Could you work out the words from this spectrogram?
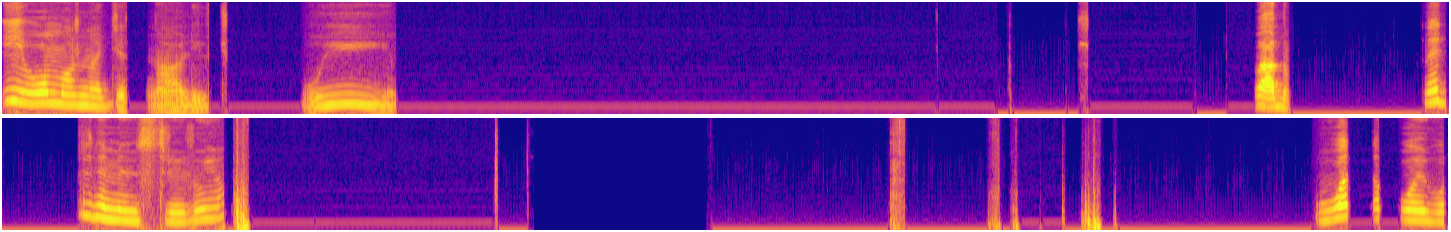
И его можно одеть на оливчик. Уи. Ладно. Продемонстрирую. Вот такой вот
